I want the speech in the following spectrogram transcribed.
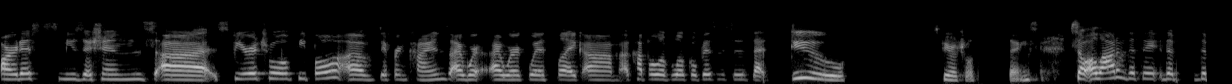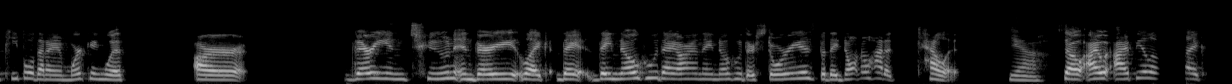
artists, musicians, uh spiritual people of different kinds. I work I work with like um a couple of local businesses that do spiritual things. So a lot of the th- the the people that I am working with are very in tune and very like they they know who they are and they know who their story is, but they don't know how to tell it. Yeah. So I I feel like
